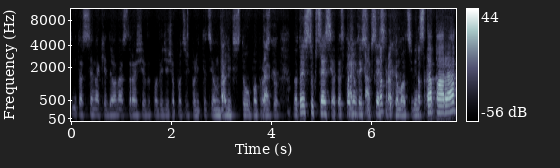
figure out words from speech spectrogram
i ta scena, kiedy ona stara się wypowiedzieć o coś polityce, on Tak. wali w stół po Tak. prostu, no to jest sukcesja, to jest poziom Tak, tej tak, sukcesji, tych emocji, więc ta prawda. para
